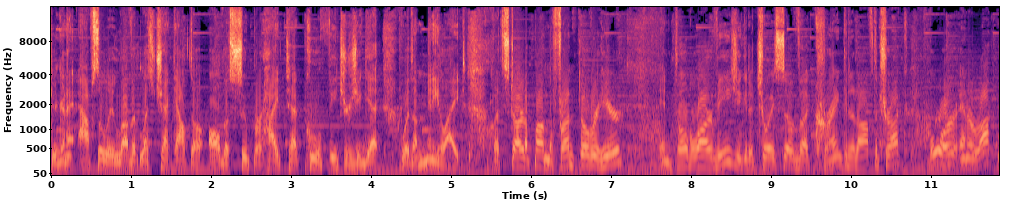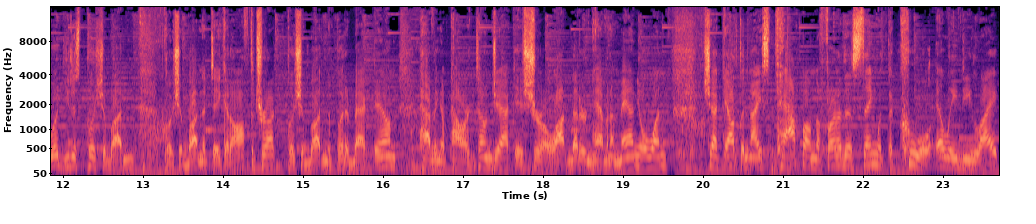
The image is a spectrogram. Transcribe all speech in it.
You're going to absolutely love it. Let's check out the, all the super high tech cool features you get with a Mini Lite. Let's Start up on the front over here. In towable RVs, you get a choice of uh, cranking it off the truck, or in a Rockwood, you just push a button. Push a button to take it off the truck, push a button to put it back down. Having a power tongue jack is sure a lot better than having a manual one. Check out the nice cap on the front of this thing with the cool LED light.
